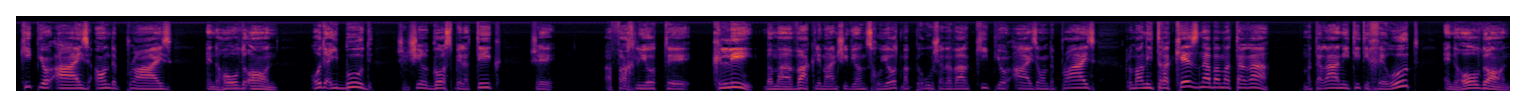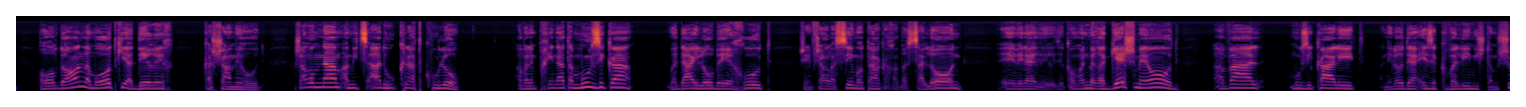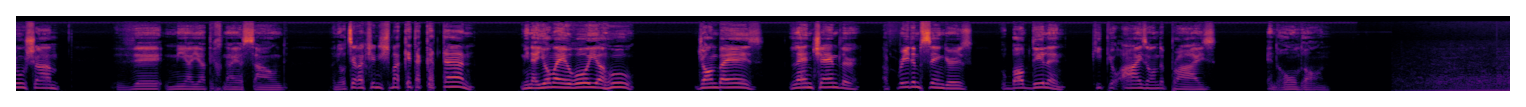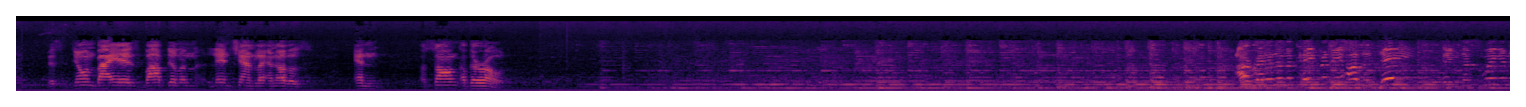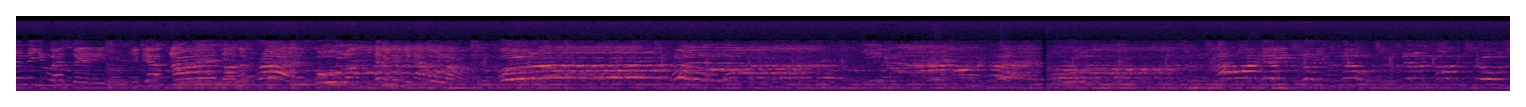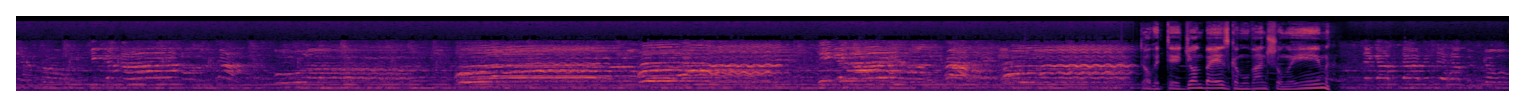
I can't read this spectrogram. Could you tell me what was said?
Keep your eyes on the prize and hold on. עוד עיבוד של שיר גוספל עתיק, שהפך להיות uh, כלי במאבק למען שוויון זכויות. מה פירוש הדבר Keep your eyes on the prize? כלומר, נתרכז נא במטרה. המטרה האמיתית היא חירות, and hold on. hold on, למרות כי הדרך קשה מאוד. עכשיו, אמנם המצעד הוקלט כולו, אבל מבחינת המוזיקה, ודאי לא באיכות שאפשר לשים אותה ככה בסלון, אה, וזה כמובן מרגש מאוד, אבל מוזיקלית, אני לא יודע איזה כבלים השתמשו שם, ומי היה טכנאי הסאונד. אני רוצה רק שנשמע קטע קטן מן היום ההירואי ההוא. ג'ון באז, לן צ'נדלר, ה-Freedom Singers ובוב דילן. Keep your eyes on the prize and hold on. This is Joan Baez, Bob Dylan, Len Chandler, and others, and a song of their own. I read it in the paper the other day. ג'ון באז כמובן שומעים.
